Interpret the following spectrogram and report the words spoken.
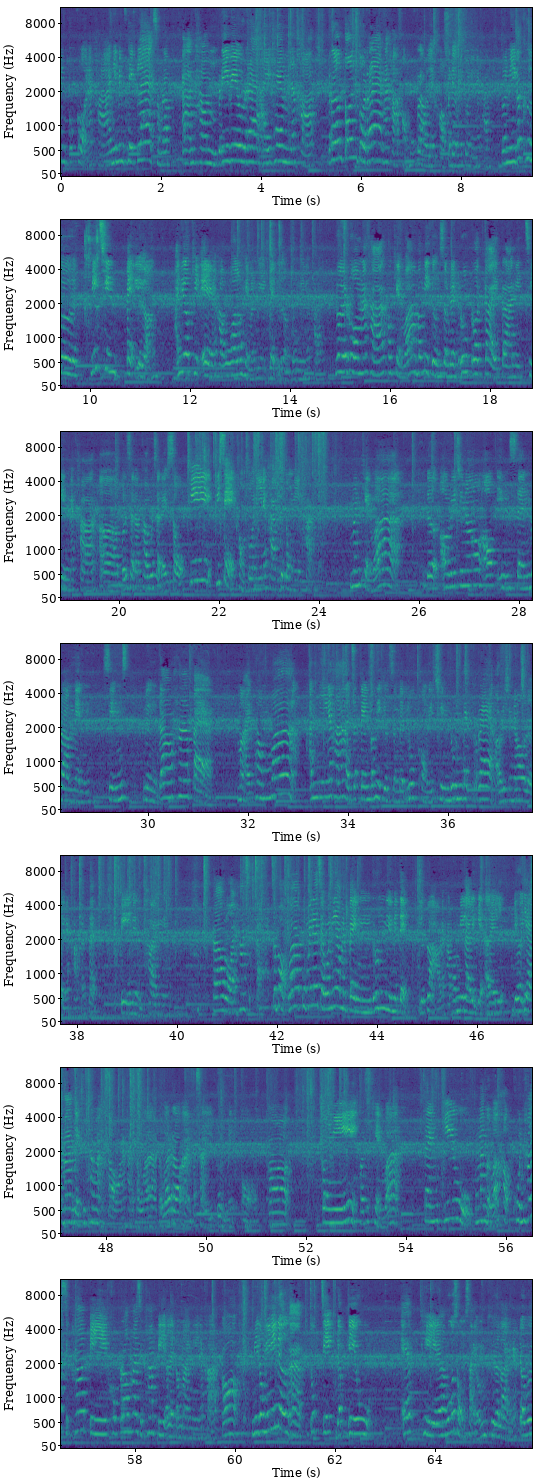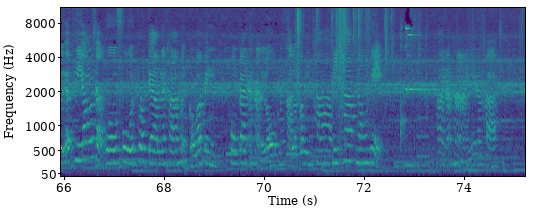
มินปุโกะนะคะอันนี้เป็นคลิปแรกสำหรับการทำรีวิวแรไอเทมนะคะ เริ่มต้นตัวแรกนะคะ ของพวกเราเลยขอประเดิมในตัวนี้นะคะ ตัวนี้ก็คือนิชชินเป็ดเหลือง อันนี้เราคิดเองนะคะเพราะว่าเราเห็นมันมีเป็ดเหลืองตรงนี้นะคะ โดยรวมนะคะเขาเขียนว่าบะหมี่กึ่งสำเร็จรูปรสไก่ตรานิชชินนะคะเอ่อบริษัทนำเข้าบริษัทไดโซที่พิเศษของตัวนี้นะคะคือตรงนี้ค่ะ มันเขียนว่า the original of instant ramen since 1958 หมายความว่าอันนี้นะคะจะเป็นบะหมี่กึ่งสำเร็จรูปของนิชินรุ่นแรกๆ original เลยนะคะ ตั้งแต่ปี 1958 จะบอกว่ากูไม่แน่ใจว่าเนี่ยมันเป็นรุ่น limited หรือเปล่านะคะ เพราะมีรายละเอียดอะไรเยอะแยะมากเลยที่ข้างหลังซองนะคะ แต่ว่าแต่ว่าเราอ่านภาษาญี่ปุ่นไม่ออก ก็ตรงนี้เขาจะเขียนว่า thank you ประมาณเหมือนว่าขอบคุณ 55 ปี ครบรอบ 55 ปีอะไรประมาณนี้นะคะ ก็มีตรงนี้นิดนึงอะ จุ๊กจิ๊ก W FP นะคะพวกก็สงสัยว่ามันคืออะไรนะ WFP ย่อมาจาก World Food Program นะคะ เหมือนกับว่าเป็นโครงการอาหารโลกนะคะ แล้วก็มีภาพ มีภาพน้องเด็ก ทานอาหารนี่นะคะ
